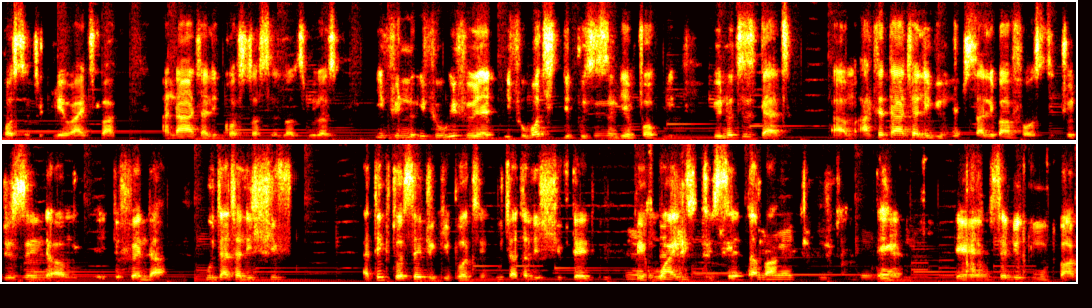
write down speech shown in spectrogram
person to play right back, and that actually cost us a lot because if you if you if you if you watch the preseason game properly, you notice that um, Arteta actually removed Saliba first, introducing um, a defender which actually shift. I think it was Cedric he brought in, which actually shifted Ben White to centre back. Then, then Cedric moved back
